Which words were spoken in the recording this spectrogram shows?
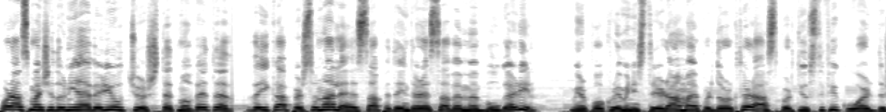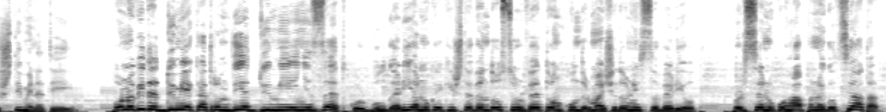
por as Maqedonia e Veriut që është shtet më vete dhe i ka personale hesapet e interesave me Bullgarinë. Mirëpo kryeministri Rama e përdor këtë rast për të justifikuar dështimin e tij. Po në vitet dy mijë e katërmbëdhjetë dy mijë e njëzet, kur Bullgaria nuk e kishte vendosur veton kundër Maqedonisë së Veriut, përse nuk u hapën negociatat?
